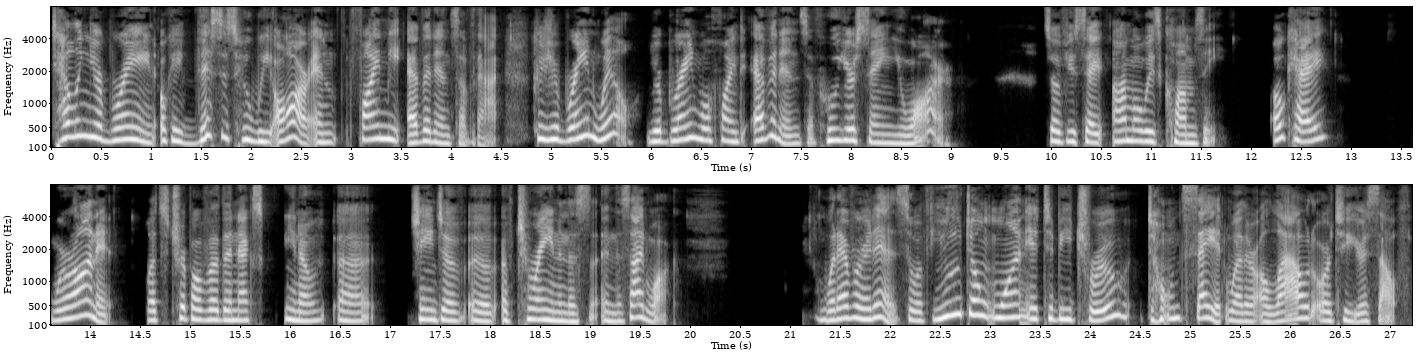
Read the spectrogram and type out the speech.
telling your brain, okay, this is who we are and find me evidence of that. Cause your brain will, your brain will find evidence of who you're saying you are. So if you say, I'm always clumsy. Okay. We're on it. Let's trip over the next, you know, uh, change of, of, of terrain in this, in the sidewalk. Whatever it is. So if you don't want it to be true, don't say it, whether aloud or to yourself.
